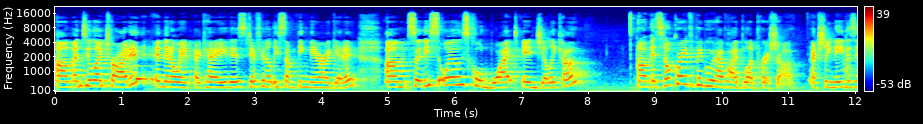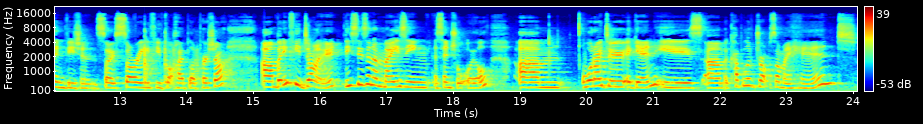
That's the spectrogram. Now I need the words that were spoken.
um, until I tried it. And then I went, okay, there's definitely something there. I get it. Um, so this oil is called White Angelica. Um, it's not great for people who have high blood pressure. Actually, neither's Envision. So sorry if you've got high blood pressure. Um, but if you don't, this is an amazing essential oil. Um, what I do again is um, a couple of drops on my hand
